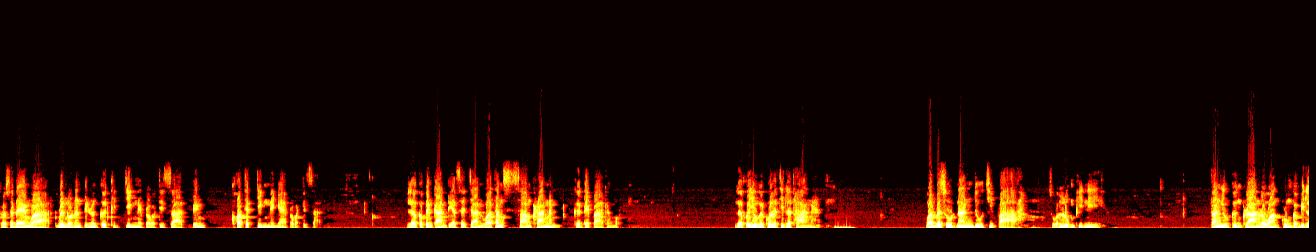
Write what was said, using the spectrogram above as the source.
ก็แสดงว่าเรื่องเหล่านั้นเป็นเรื่องเกิดขึ้นจริงในประวัติศาสตร์ เป็นข้อเท็จจริงในแง่ประวัติศาสตร์ แล้วก็เป็นการที่อัศจรรย์ว่าทั้งสามครั้งนั้นเกิดในป่าทั้งหมด แล้วก็อยู่กันคนละทิศละทางนะวันประสูตินั้นอยู่ที่ป่า สวนลุมพินี ตั้งอยู่กึ่งกลางระหว่างกรุงกบิล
